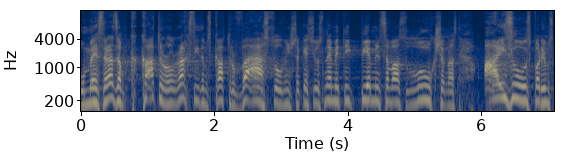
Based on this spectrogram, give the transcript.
Un mēs redzam, ka katru rakstījams, katru vēstuli, viņš saka, es jūs nemitīgi pieminu savā lūkšanā, aizlūdzu par jums.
